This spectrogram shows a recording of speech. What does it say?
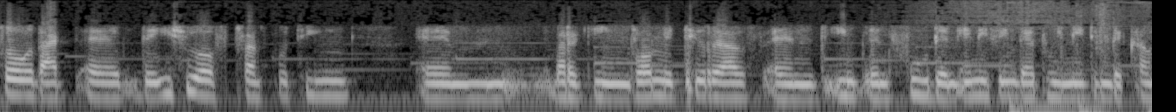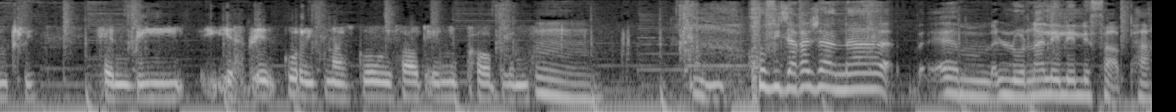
So that uh, the issue of transporting um raw materials and and food and anything that we need in the country can be it must go without any problems. mm. Go fitlha ga jaana um lona le le lefapha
